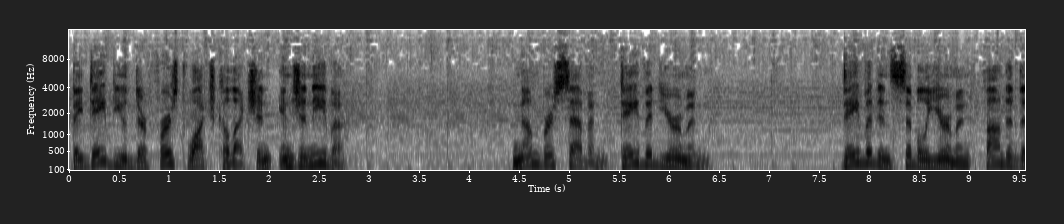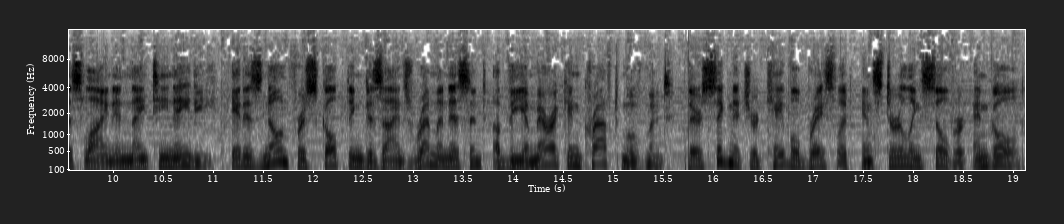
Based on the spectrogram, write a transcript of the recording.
they debuted their first watch collection in Geneva. Number 7. David Yurman David and Sybil Yurman founded this line in 1980. It is known for sculpting designs reminiscent of the American craft movement. Their signature cable bracelet in sterling silver and gold,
